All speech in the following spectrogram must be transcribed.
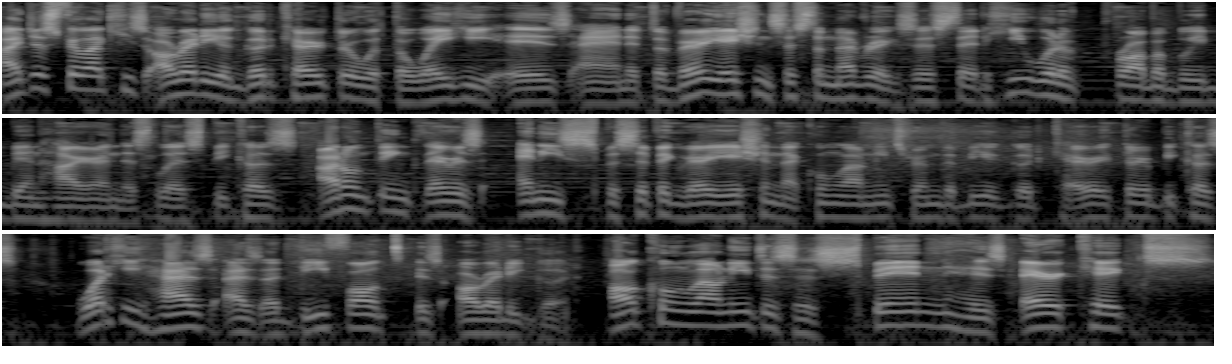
I just feel like he's already a good character with the way he is, and if the variation system never existed, he would have probably been higher in this list, because I don't think there is any specific variation that Kung Lao needs for him to be a good character, because what he has as a default is already good. All Kung Lao needs is his spin, his air kicks,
